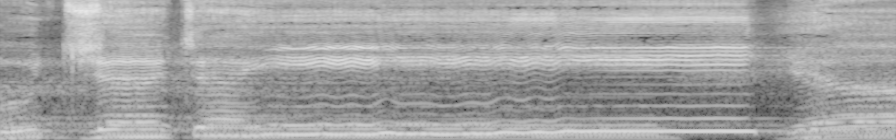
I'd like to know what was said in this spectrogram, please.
هجتين Yeah.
